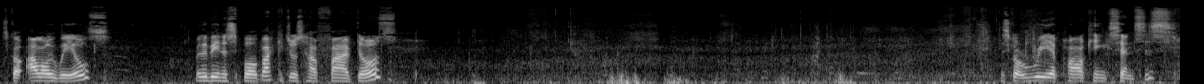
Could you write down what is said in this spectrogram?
It's got alloy wheels. With it being a Sportback, it does have five doors. It's got rear parking sensors.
